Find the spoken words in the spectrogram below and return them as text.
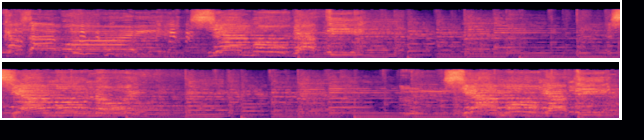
Cosa vuoi? Siamo gatti. Siamo noi. Siamo gatti.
